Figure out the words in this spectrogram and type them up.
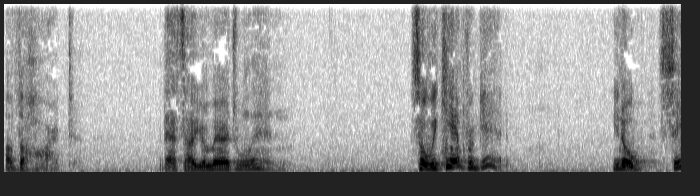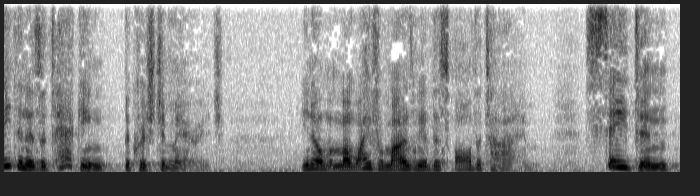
of the heart. That's how your marriage will end. So we can't forget. You know, Satan is attacking the Christian marriage. You know, my wife reminds me of this all the time. Satan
